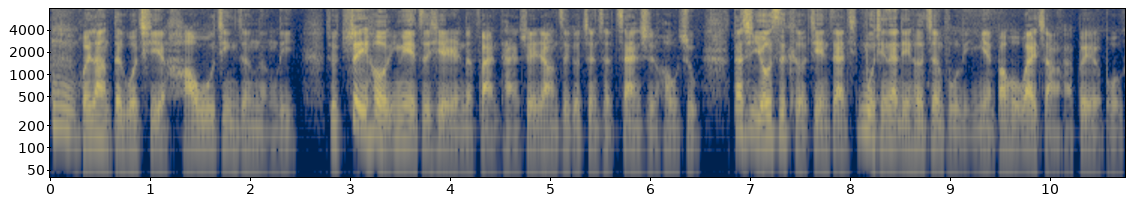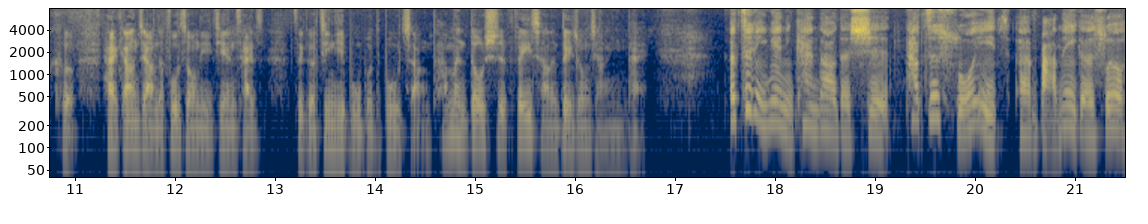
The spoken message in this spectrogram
嗯，会让德国企业毫无竞争能力，所以最后因为这些人的反弹，所以让这个政策暂时 hold 住。但是由此可见，在目前在联合政府里面，包括外长啊贝尔伯克，还刚讲的副总理兼财这个经济部部的部长，他们都是非常的对中强硬派。而这里面你看到的是，他之所以呃把那个所有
